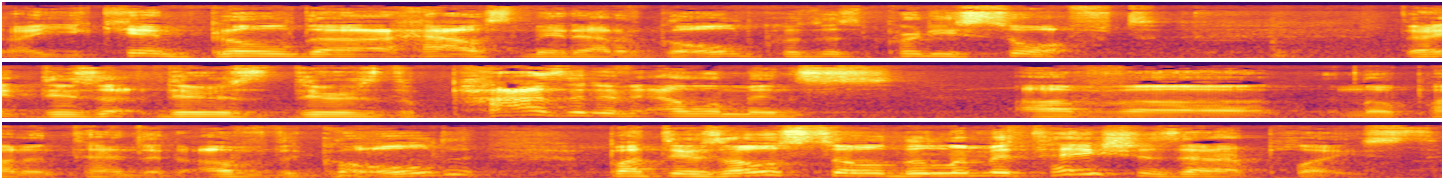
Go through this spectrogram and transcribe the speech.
Right? You can't build a house made out of gold because it's pretty soft. Right? There's a, there's there's the positive elements of, uh, no pun intended, of the gold, but there's also the limitations that are placed.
